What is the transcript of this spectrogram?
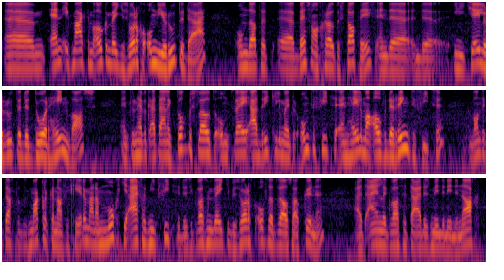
Ehm, en ik maakte me ook een beetje zorgen om die route daar omdat het eh, best wel een grote stad is en de, de initiële route er doorheen was. En toen heb ik uiteindelijk toch besloten om 2 à 3 kilometer om te fietsen en helemaal over de ring te fietsen. Want ik dacht dat is makkelijker navigeren, maar dan mocht je eigenlijk niet fietsen. Dus ik was een beetje bezorgd of dat wel zou kunnen. Uiteindelijk was het daar dus midden in de nacht,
